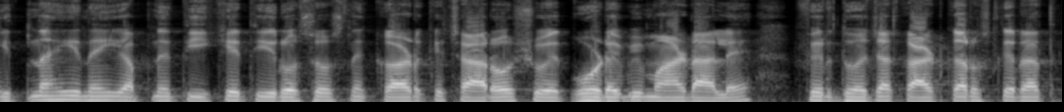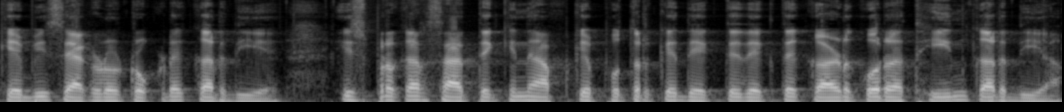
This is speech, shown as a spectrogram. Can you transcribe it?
इतना ही नहीं, अपने तीखे तीरों से उसने कड़ के चारों श्वेत घोड़े भी मार डाले, फिर ध्वजा काटकर उसके रथ के भी सैकड़ों टुकड़े कर दिए। इस प्रकार सात्यकी ने आपके पुत्र के देखते देखते कर्ण को रथहीन कर दिया।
